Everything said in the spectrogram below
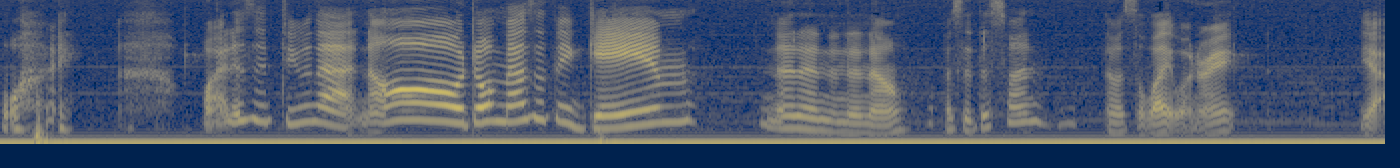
Why? Why does it do that? No, don't mess with me, game. No, no, no, no, no. Was it this one? That was the light one, right? Yeah.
